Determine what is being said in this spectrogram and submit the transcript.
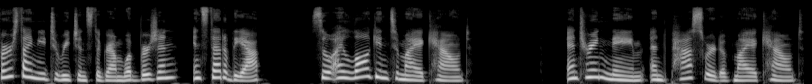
First I need to reach Instagram web version instead of the app. So I log into my account, entering name and password of my account.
